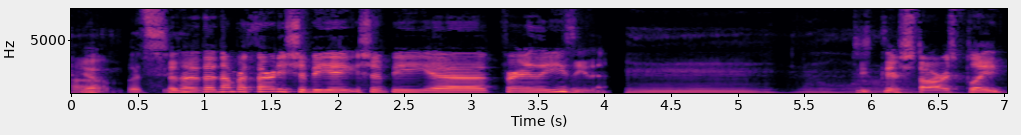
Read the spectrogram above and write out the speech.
Yep. Um, let's see. So the, the, number 30 should be should be uh, fairly easy then. Mm, Their stars played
